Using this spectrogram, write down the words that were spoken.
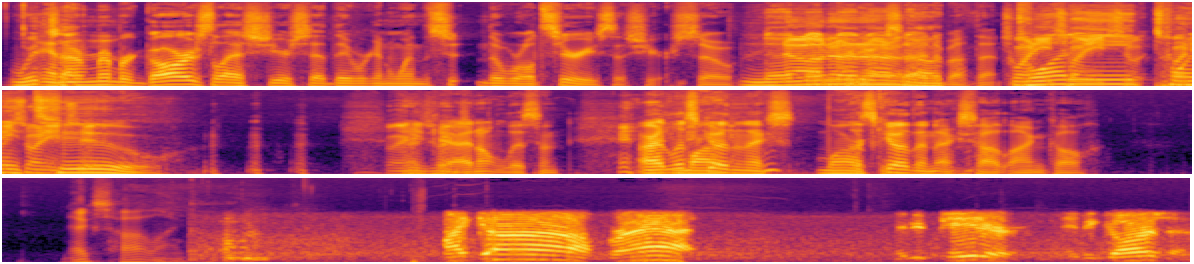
Which and I I- remember Gars last year said they were going to win the, the World Series this year. So no, No, no, no, no, no, no, no. excited no. about that. 2022. 2022. Okay, I don't listen. All right, let's go to the next. Mark let's it. go to the next hotline call. next hotline. Micah, uh, Brad, maybe Peter, maybe Garza,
